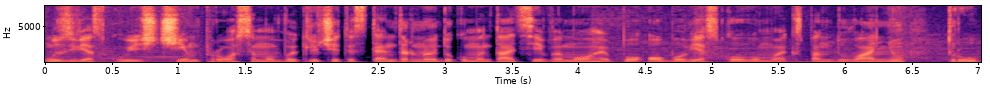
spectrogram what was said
у зв'язку із чим просимо виключити з тендерної документації вимоги по обов'язковому експандуванню труб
